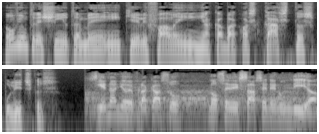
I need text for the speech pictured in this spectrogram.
Vamos ver um trechinho também em que ele fala em acabar com as castas políticas. 100 años de fracaso no se deshacen en un día,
